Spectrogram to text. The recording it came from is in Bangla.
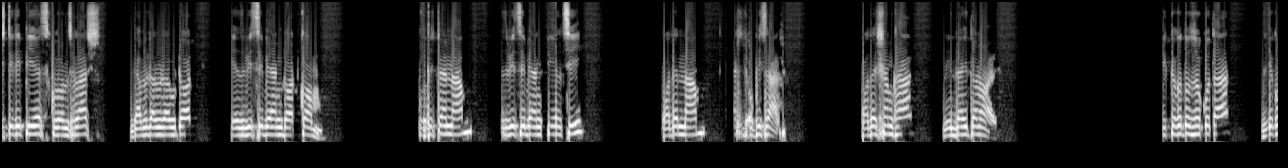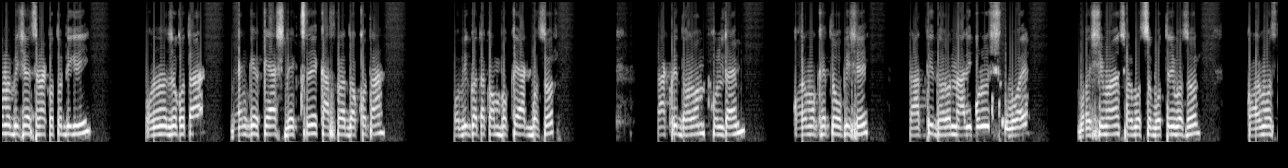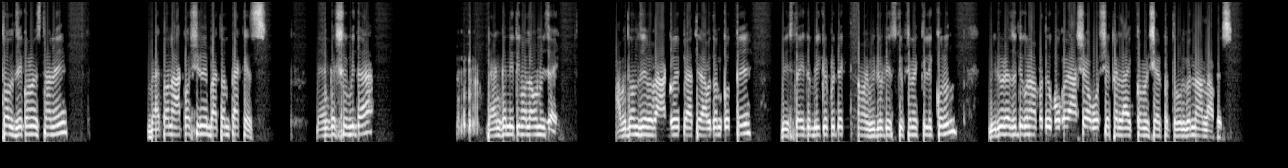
https colon slash W W W dot SBC bank dot com প্রতিষ্ঠানের নাম এসবিসি ব্যাংক পিএলসি পদের নাম ক্যাশ অফিসার পদের সংখ্যা নির্ধারিত নয়। শিক্ষাগত যোগ্যতা যে কোনো বিষয়ে স্নাতকোত্তর ডিগ্রি। অন্যান্য যোগ্যতা ব্যাংকের ক্যাশ ডেস্কে কাজ করার দক্ষতা। অভিজ্ঞতা কমপক্ষে এক বছর। চাকরির ধরন ফুল টাইম কর্মক্ষেত্র অফিসে প্রার্থীর ধরন নারী পুরুষ উভয় বয়সীমা সর্বোচ্চ বত্রিশ বছর, কর্মস্থল যে কোনো স্থানে, বেতন আকর্ষণীয় বেতন প্যাকেজ ব্যাংকের সুবিধা, ব্যাংকের নীতিমালা অনুযায়ী। আবেদন যেভাবে আগ্রহী প্রার্থীর আবেদন করতে বিস্তারিত বিজ্ঞপ্তি দেখতে আমার ভিডিও ডিসক্রিপশনে ক্লিক করুন। ভিডিওটা যদি কোনো আপনাদের উপকারে আসে, অবশ্যই একটা লাইক কমেন্ট শেয়ার করতে ভুলবেন না। আল্লাহ হাফেজ।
